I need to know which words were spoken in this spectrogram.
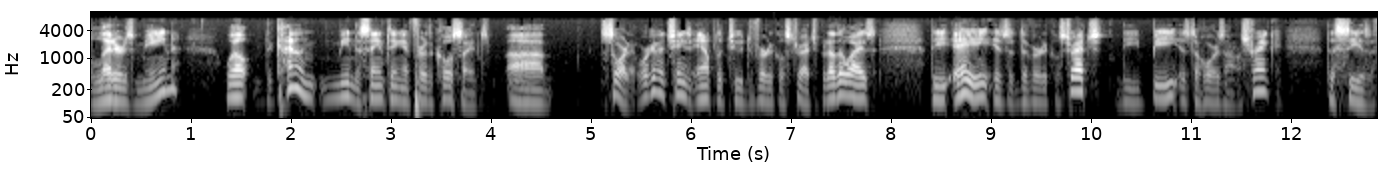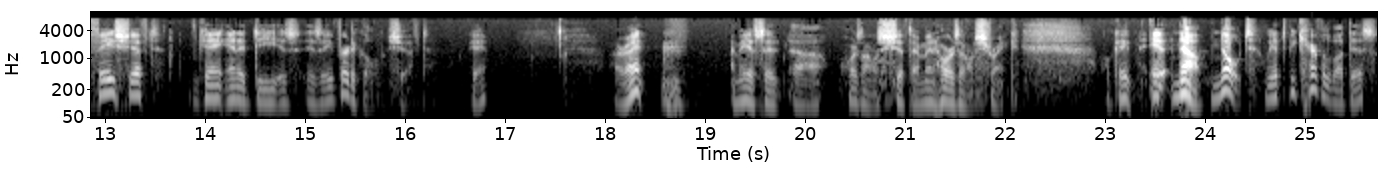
letters mean? Well, they kind of mean the same thing for the cosines, uh, sort of. We're going to change amplitude to vertical stretch, but otherwise the A is the vertical stretch, the B is the horizontal shrink, the C is a phase shift, okay, and a D is, is a vertical shift, okay? All right, I may have said uh, horizontal shift, I meant horizontal shrink. Okay, eh, now note, we have to be careful about this.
